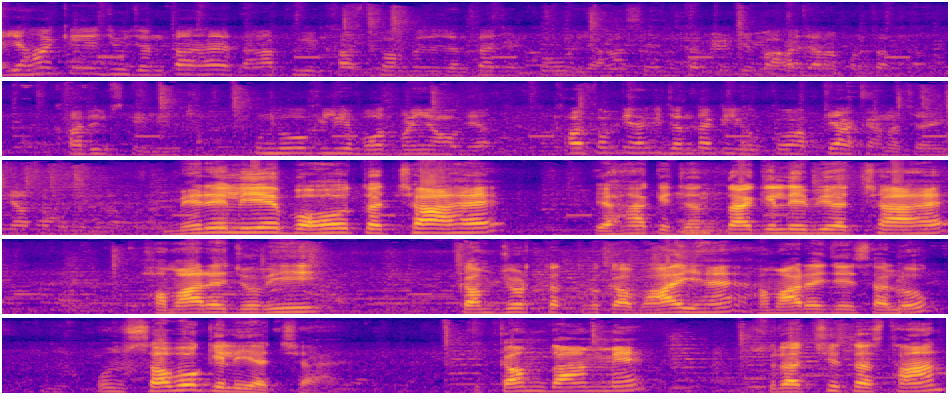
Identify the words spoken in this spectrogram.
यहाँ के जो जनता है दानापुर की खास तौर पर जो जनता है, जिनको यहाँ से निकल करके बाहर जाना पड़ता था खादिम्स के लिए, उन लोगों के लिए बहुत बढ़िया हो गया। खास तौर पर यहाँ की जनता के लिए तो आप क्या कहना चाहेंगे? क्या सब देना मेरे लिए बहुत अच्छा है, यहाँ की जनता के लिए भी अच्छा है। हमारे जो भी कमज़ोर तत्व का भाई हैं, हमारे जैसा लोग, उन सबों के लिए अच्छा है। कम दाम में सुरक्षित स्थान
